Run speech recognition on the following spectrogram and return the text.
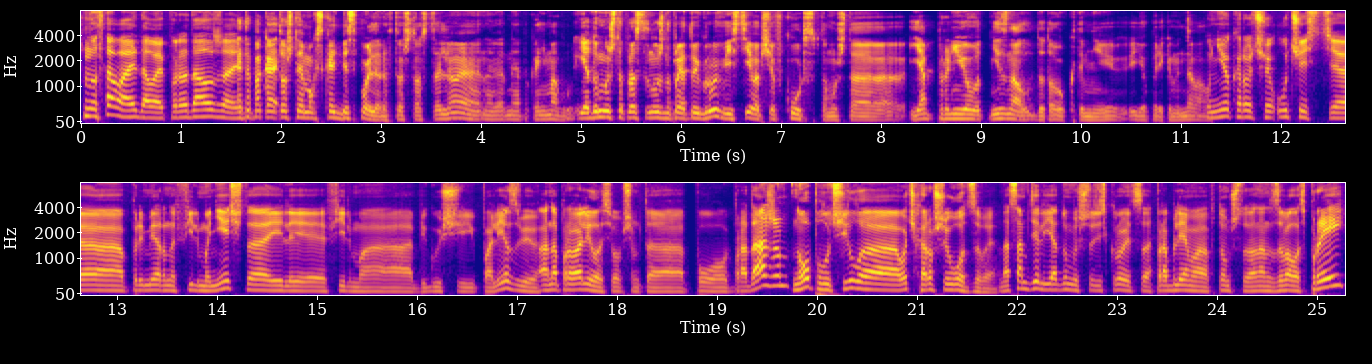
Ну, давай, давай, продолжай. Это пока то, что я мог сказать без спойлеров. То, что остальное, наверное, я пока не могу. Я думаю, что просто нужно про эту игру ввести вообще в курс, потому что я про нее вот не знал до того, как ты мне ее порекомендовал. У нее, короче, участь э, примерно фильма «Нечто» или фильма «Бегущий по лезвию». Она провалилась, в общем-то, по продажам, но получила очень хорошие отзывы. На самом деле, я думаю, что здесь кроется проблема в том, что она называлась Prey,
